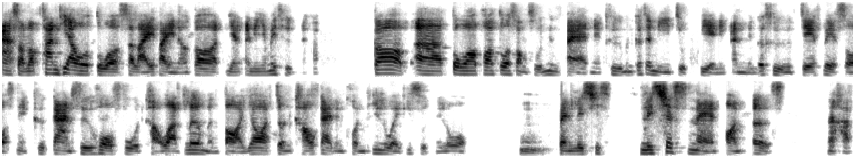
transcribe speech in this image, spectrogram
อ่าสำหรับท่านที่เอาตัวสไลด์ไปเนาะก็ยังอันนี้ยังไม่ถึงนะครับ ก็ตัวพอตัว 2018 เนี่ยคือมันก็จะมีจุดเปลี่ยนอีกอันหนึ่งก็คือเจฟเบซอสเนี่ยคือการซื้อโฮฟูดเขาวัดเริ่มเหมือนต่อยอดจนเขากลายเป็นคนที่รวยที่สุดในโลกเป็น richest richest man on earth นะครับ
